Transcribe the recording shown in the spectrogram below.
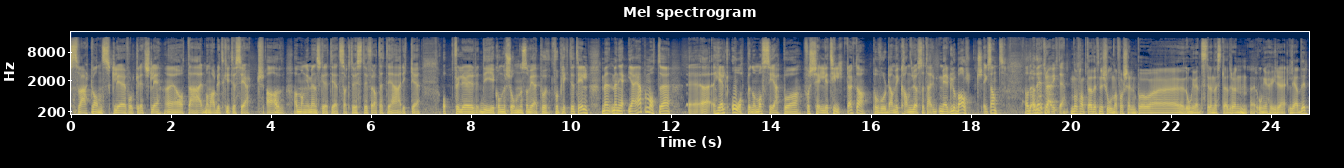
svært vanskelig folkerettslig, eh, og at er, man har blitt kritisert av, av mange menneskerettighetsaktivister for at dette her ikke oppfyller de konvensjonene som vi er forpliktet til. Men, men jeg, jeg er på en måte helt åpen om å se på forskjellige tiltak da, på hvordan vi kan løse dette mer globalt. ikke sant? Og det, og det, tror jeg er viktig. Nå fant jeg definisjonen av forskjellen på uh, Unge Venstre-nestleder og en uh, Unge Høyre-leder.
